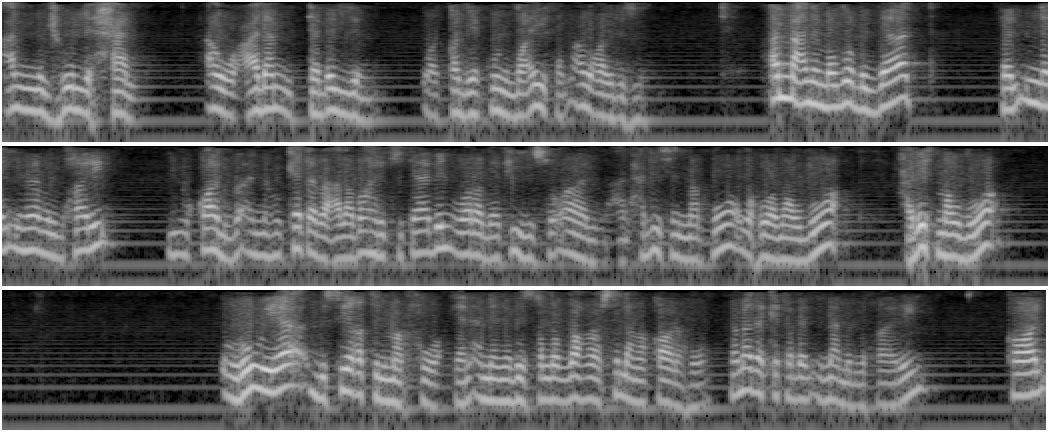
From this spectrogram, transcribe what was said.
عن مجهول الحال أو عدم التبين وقد يكون ضعيفا أو غيره. أما عن الموضوع بالذات فإن الإمام البخاري يقال بأنه كتب على ظهر كتاب ورد فيه سؤال عن حديث مرفوع وهو موضوع حديث موضوع روي بصيغة المرفوع يعني أن النبي صلى الله عليه وسلم قاله فماذا كتب الإمام البخاري؟ قال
